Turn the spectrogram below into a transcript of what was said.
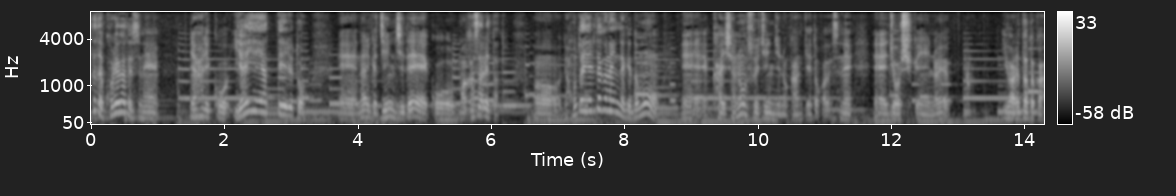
ただこれがですねやはりこういやいややっていると、えー、何か人事でこう任されたと。で本当はやりたくないんだけども、えー、会社のそういう人事の関係とかですね、えー、上司の言われたとか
